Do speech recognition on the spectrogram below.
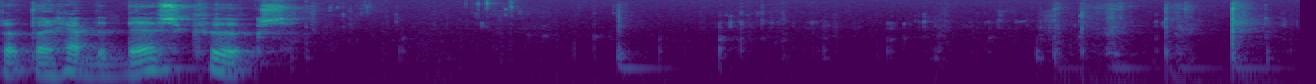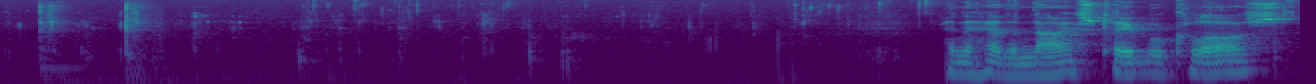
But they have the best cooks. And they have the nice tablecloths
